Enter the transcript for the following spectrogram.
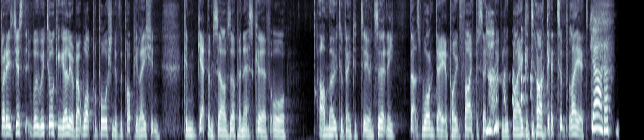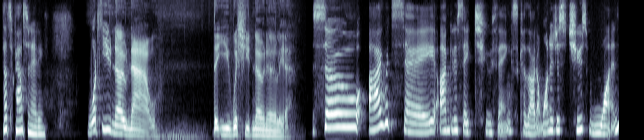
But it's just, we were talking earlier about what proportion of the population can get themselves up an S curve or are motivated to. And certainly that's one data point. Five percent of people who buy a guitar get to play it. Yeah, that's that's fascinating. What do you know now that you wish you'd known earlier? So I would say I'm going to say two things because I don't want to just choose one.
